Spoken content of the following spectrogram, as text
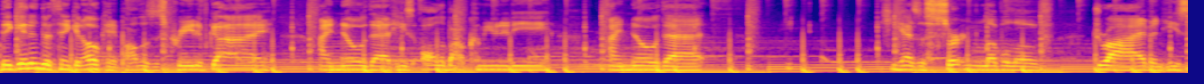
They get into thinking, "Okay, Pablo's this creative guy. I know that he's all about community. I know that he has a certain level of drive and he's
